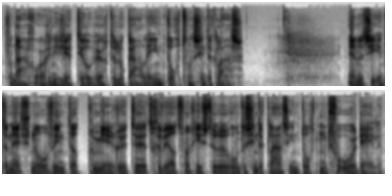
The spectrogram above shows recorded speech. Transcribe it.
Vandaag organiseert Tilburg de lokale intocht van Sinterklaas. Amnesty International vindt dat premier Rutte het geweld van gisteren rond de Sinterklaas-intocht moet veroordelen.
